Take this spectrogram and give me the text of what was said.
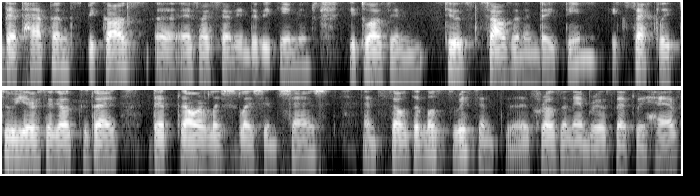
that happens because, uh, as I said in the beginning, it was in 2018, exactly two years ago today, that our legislation changed. And so the most recent uh, frozen embryos that we have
